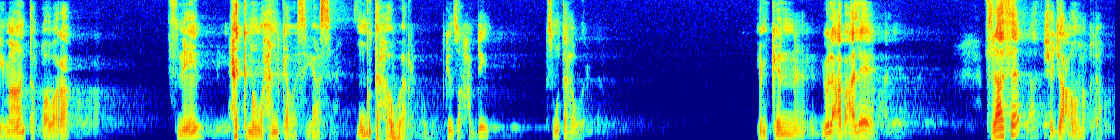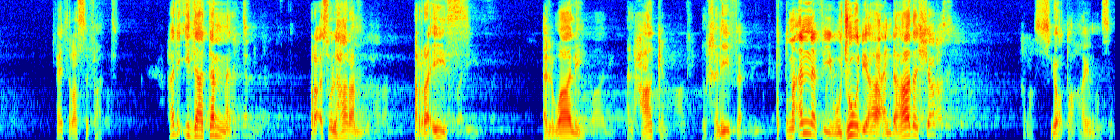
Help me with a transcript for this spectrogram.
إيمان تقوى ورع. اثنين حكمة وحنكة وسياسة. مو متهور. يمكن صاحب دين بس متهور. يمكن يلعب عليه. ثلاثة شجاعة ومقدام هاي ثلاث صفات. هذه إذا تمت رأس الهرم الرئيس الوالي الحاكم الخليفة اطمأن في وجودها عند هذا الشخص خلاص يعطى هاي المنصب.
